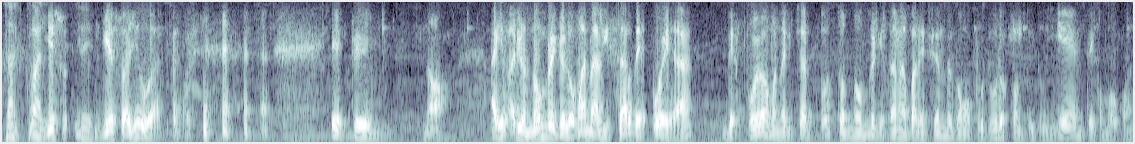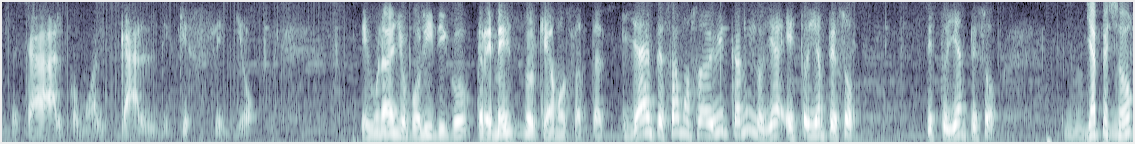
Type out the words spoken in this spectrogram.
Tal cual. Y eso, sí. y eso ayuda. este, no. Hay varios nombres que lo van a analizar después, ¿ah? Después vamos a analizar todos estos nombres que están apareciendo como futuros constituyentes, como concejal, como alcalde, qué sé yo. Es un año político tremendo el que vamos a estar. Y ya empezamos a vivir, Camilo, ya esto ya empezó. Esto ya empezó. Ya empezó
